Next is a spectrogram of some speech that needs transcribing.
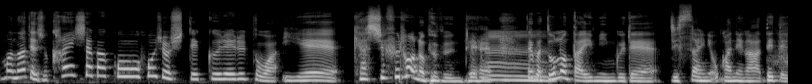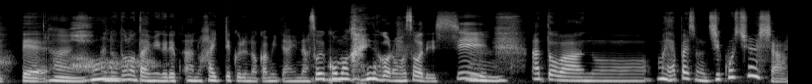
まあなんていうんでしょう、会社がこう補助してくれるとはいえ、キャッシュフローの部分で、例例えばどのタイミングで実際にお金が出てって、はい。はあの、どのタイミングであの入ってくるのかみたいな、そういう細かいところもそうですし、うん。あとは、あの、まあやっぱりその自己注射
